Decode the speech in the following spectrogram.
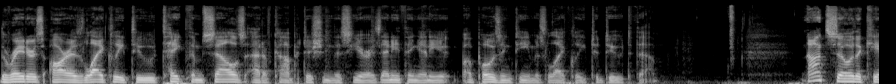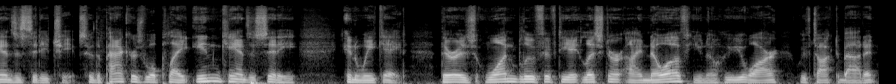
The Raiders are as likely to take themselves out of competition this year as anything any opposing team is likely to do to them. Not so the Kansas City Chiefs, who the Packers will play in Kansas City in week eight. There is one Blue 58 listener I know of. You know who you are. We've talked about it.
